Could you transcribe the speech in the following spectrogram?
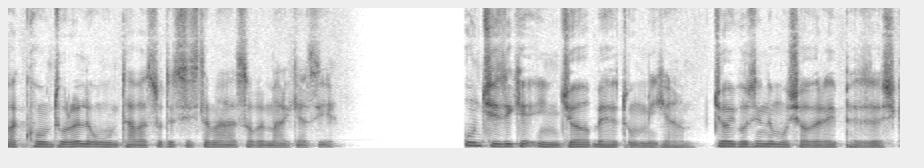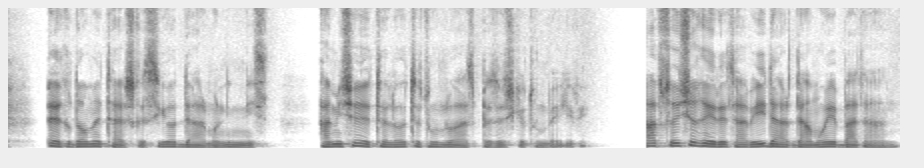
و کنترل اون توسط سیستم اعصاب مرکزیه. اون چیزی که اینجا بهتون میگم جایگزین مشاوره پزشک اقدام تشخیصی یا درمانی نیست. همیشه اطلاعاتتون رو از پزشکتون بگیرید. افزایش غیر طبیعی در دمای بدن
